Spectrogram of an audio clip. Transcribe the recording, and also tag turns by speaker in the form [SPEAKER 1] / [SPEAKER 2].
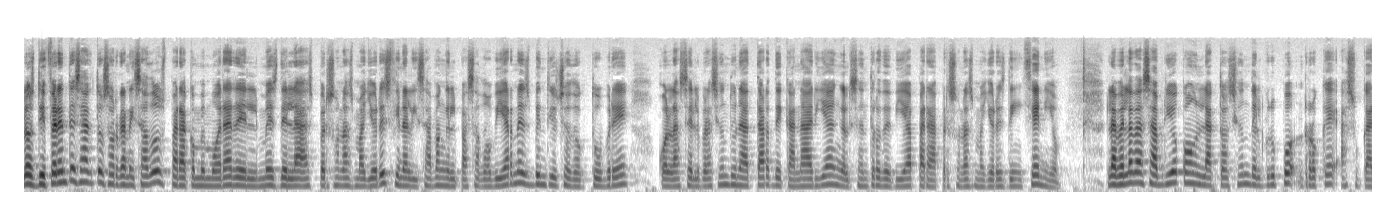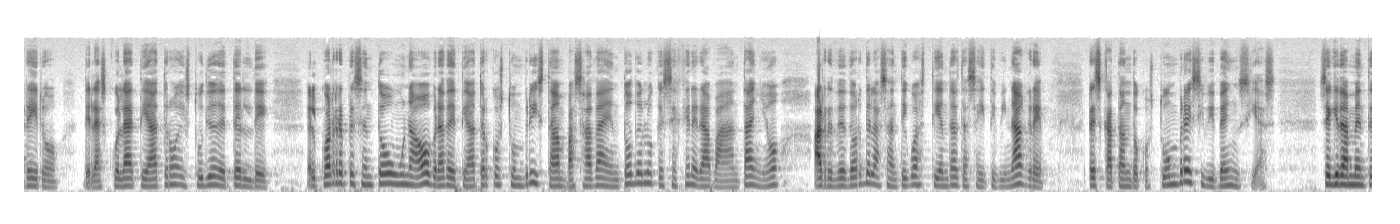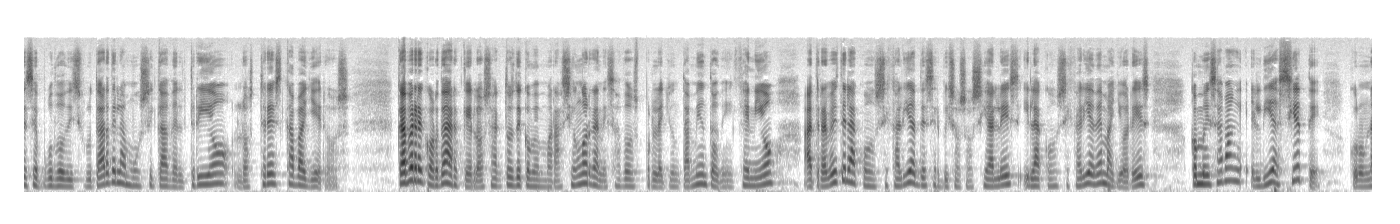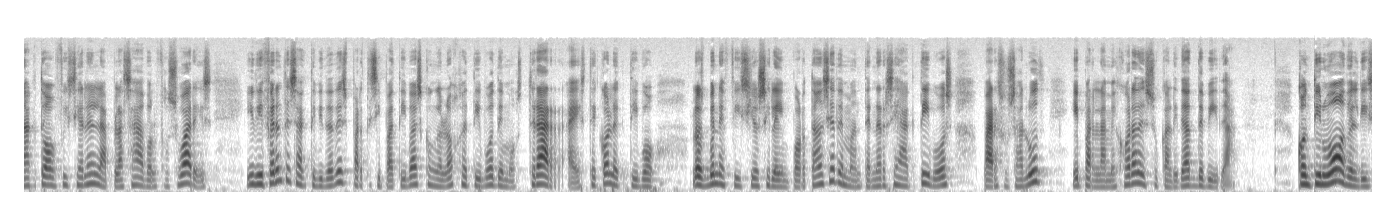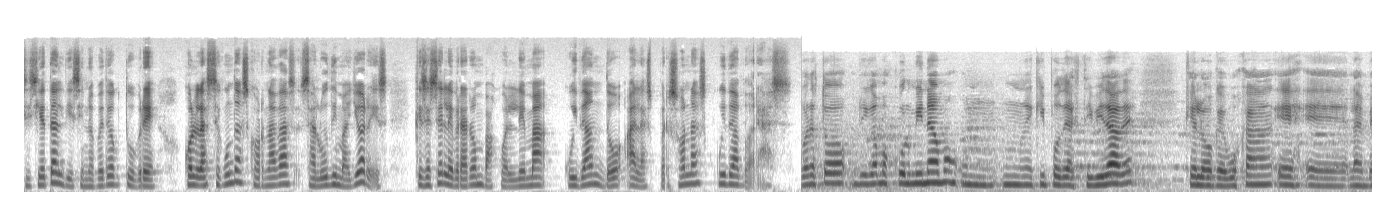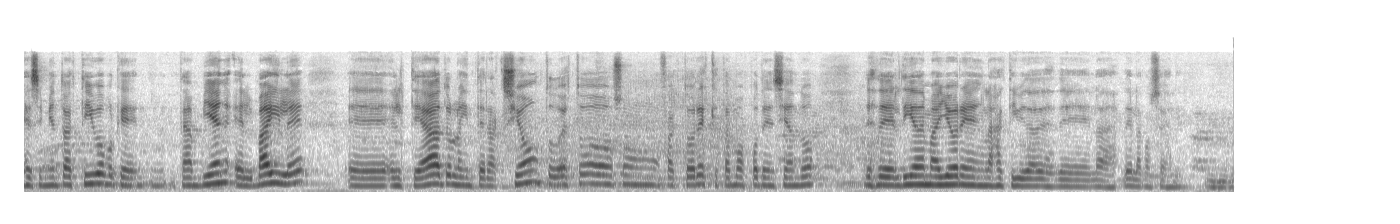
[SPEAKER 1] Los diferentes actos organizados para conmemorar el mes de las personas mayores finalizaban el pasado viernes 28 de octubre con la celebración de una tarde canaria en el Centro de Día para Personas Mayores de Ingenio. La velada se abrió con la actuación del grupo Roque Azucarero de la Escuela Teatro Estudio de Telde, el cual representó una obra de teatro costumbrista basada en todo lo que se generaba antaño alrededor de las antiguas tiendas de aceite y vinagre, rescatando costumbres y vivencias. Seguidamente se pudo disfrutar de la música del trío Los Tres Caballeros. Cabe recordar que los actos de conmemoración organizados por el Ayuntamiento de Ingenio a través de la Concejalía de Servicios Sociales y la Concejalía de Mayores comenzaban el día 7 con un acto oficial en la Plaza Adolfo Suárez y diferentes actividades participativas con el objetivo de mostrar a este colectivo los beneficios y la importancia de mantenerse activos para su salud y para la mejora de su calidad de vida. Continuó del 17 al 19 de octubre con las segundas jornadas Salud y Mayores, que se celebraron bajo el lema Cuidando a las personas cuidadoras.
[SPEAKER 2] Con esto, digamos, culminamos un, equipo de actividades que lo que buscan es eh, el envejecimiento activo, porque también el baile, eh, el teatro, la interacción, todo esto son factores que estamos potenciando desde el Día de Mayor en las actividades de la, de la Concejalía.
